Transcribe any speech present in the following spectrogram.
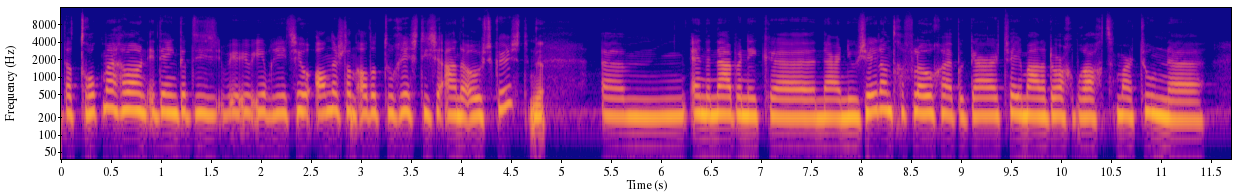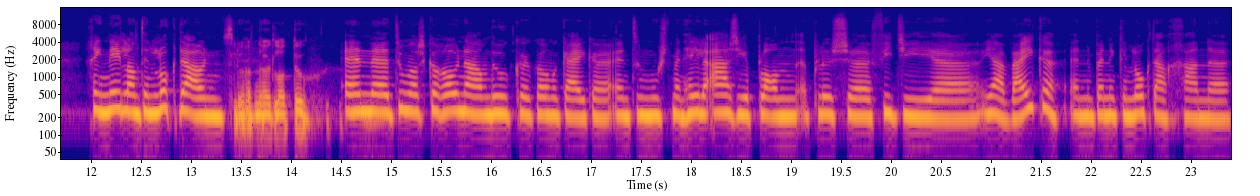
dat trok mij gewoon. Ik denk, dat is weer, iets heel anders dan al dat toeristische aan de oostkust. Ja. Ehm, en daarna ben ik eh, naar Nieuw-Zeeland gevlogen. Heb ik daar twee maanden doorgebracht. Maar toen eh, ging Nederland in lockdown. Sloeg het noodlot toe. En eh, toen was corona om de hoek komen kijken. En toen moest mijn hele Aziëplan plus Fiji ja, wijken. En ben ik in lockdown gegaan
